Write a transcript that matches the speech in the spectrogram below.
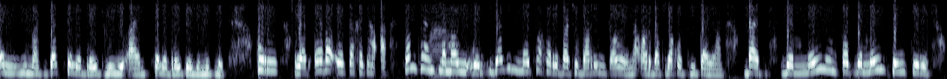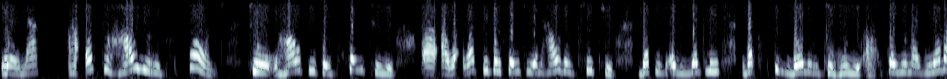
and you must just celebrate who you are and celebrate your uniqueness. Gore whatever is sometimes wow. mama when it doesn't matter gore batho ba reng ka wena or batho ba go treata yang, but the main the main thing ke wena uh, as to how you respond to how people say to you uh, uh, what people say to you and how they treat you. That is exactly that speaks volume to who you are. So you must never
